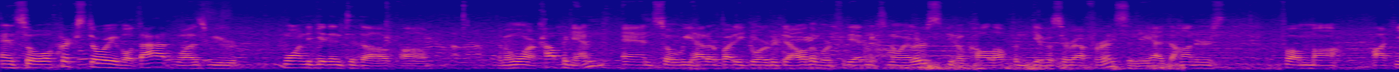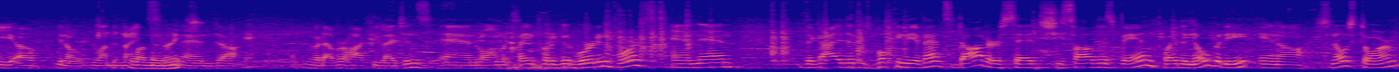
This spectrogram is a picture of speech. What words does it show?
And so a quick story about that was we were wanting to get into the um, the Memorial Cup again. And so we had our buddy Gord Riddell that worked for the Edmonton Oilers, you know, call up and give us a reference. And we had the Hunters from uh, hockey, of you know, London Knights, London and, Knights. and uh, whatever, hockey legends. And Ron MacLean put a good word in for us. And then the guy that was booking the event's daughter said she saw this band play to nobody in a snowstorm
